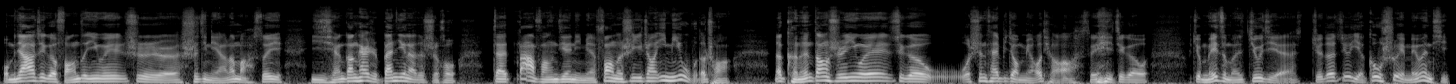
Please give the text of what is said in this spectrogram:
我们家这个房子因为是十几年了嘛，所以以前刚开始搬进来的时候，在大房间里面放的是一张一米五的床。那可能当时因为这个我身材比较苗条啊，所以这个 就没怎么纠结，觉得就也够睡，没问题。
